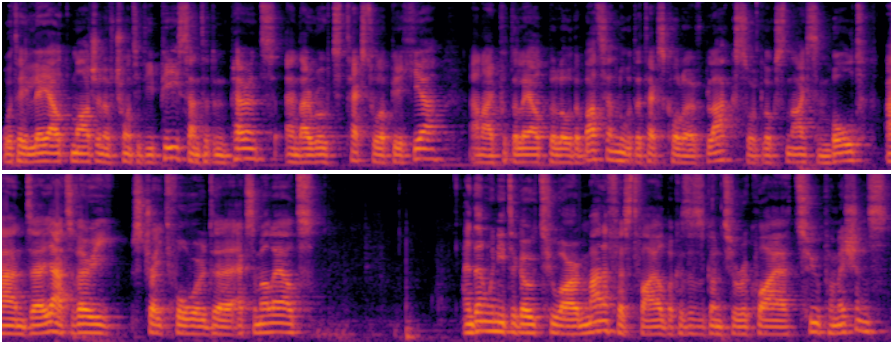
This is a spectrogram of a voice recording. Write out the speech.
with a layout margin of 20 dp centered in parent, and I wrote text will appear here, and I put the layout below the button with the text color of black, so it looks nice and bold. And uh, yeah, it's a very straightforward uh, XML layout. And then we need to go to our manifest file because this is going to require two permissions.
